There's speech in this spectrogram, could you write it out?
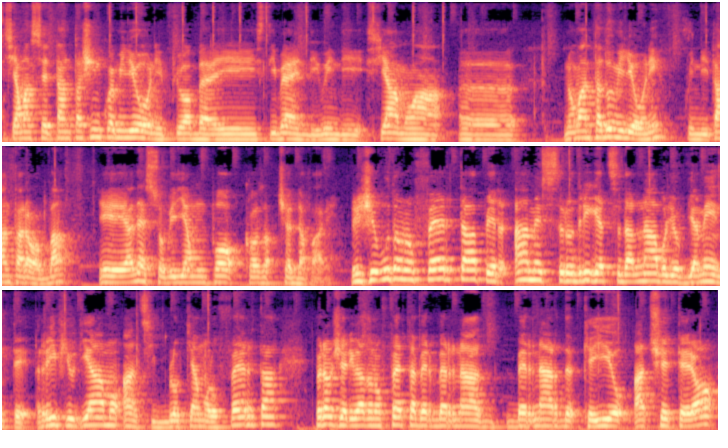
siamo a 75 milioni più vabbè i stipendi, quindi siamo a uh, 92 milioni, quindi tanta roba e adesso vediamo un po' cosa c'è da fare. Ricevuta un'offerta per Ames Rodriguez dal Napoli, ovviamente rifiutiamo, anzi blocchiamo l'offerta, però ci è arrivata un'offerta per Bernard, Bernard che io accetterò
